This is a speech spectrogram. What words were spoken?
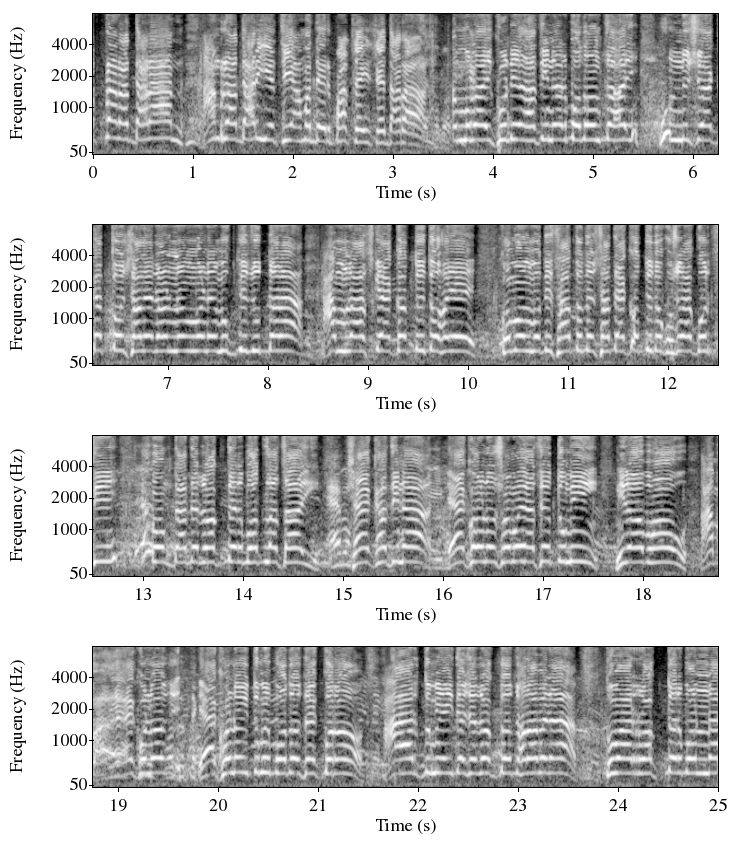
আপনারা দাঁড়ান আমরা দাঁড়িয়েছি আমাদের পাশে এসে দাঁড়ান। আমরা খুনি হাসিনার পতন চাই। উনিশশো একাত্তর সালের রণাঙ্গনের মুক্তিযোদ্ধারা আমরা আজকে একত্রিত হয়ে কোমলমতি ছাত্রদের সাথে একত্রিত ঘোষণা করছি এবং তাদের রক্তের বদলা চাই। শেখ হাসিনা এখনও সময় আছে তুমি নীরব হও। এখনও এখনোই তুমি পদত্যাগ করো। আর তুমি এই দেশের রক্ত ধরাবে না। তোমার রক্তের বন্যা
